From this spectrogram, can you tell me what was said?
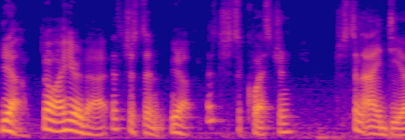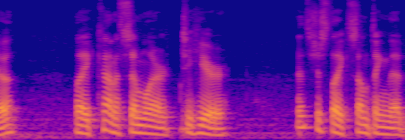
Yeah, no, I hear that. That's just an Yeah, that's just a question, just an idea, like kind of similar to here. It's just like something that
